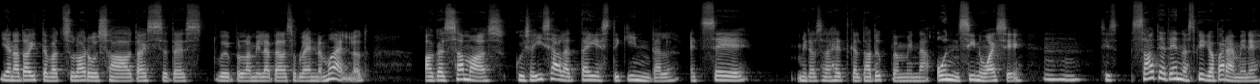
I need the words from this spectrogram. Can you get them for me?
ja nad aitavad sul aru saada asjadest võib-olla, mille peale sa pole enne mõelnud. aga samas, kui sa ise oled täiesti kindel, et see, mida sa hetkel tahad õppima minna, on sinu asi mm, -hmm. siis sa tead ennast kõige paremini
